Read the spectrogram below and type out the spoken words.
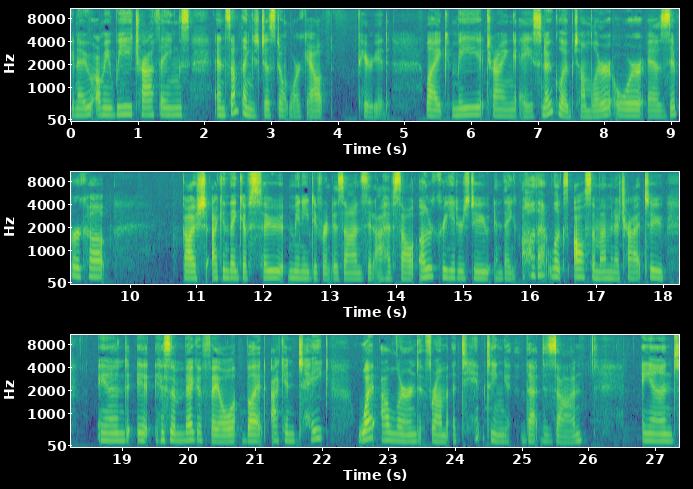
You know, I mean, we try things and some things just don't work out period. Like me trying a snow globe tumbler or a zipper cup. Gosh, I can think of so many different designs that I have saw other creators do and think, oh, that looks awesome. I'm going to try it too. And it is a mega fail, but I can take what I learned from attempting that design and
